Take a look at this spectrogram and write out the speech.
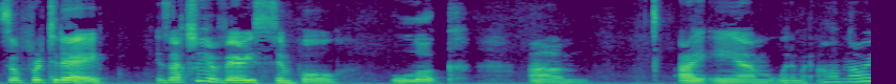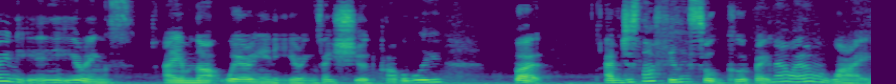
so for today is actually a very simple look um i am what am i oh i'm not wearing any earrings i am not wearing any earrings i should probably but I'm just not feeling so good right now. I don't know why.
